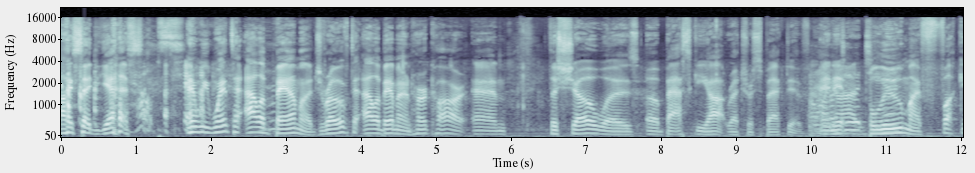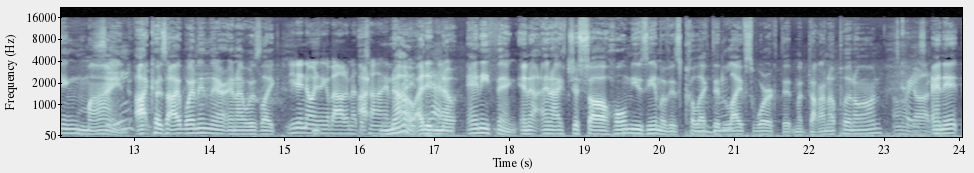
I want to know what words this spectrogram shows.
I said yes, Helps. and we went to Alabama. Drove to Alabama in her car, and the show was a Basquiat retrospective, and it it blew you. my fucking mind. Because I, went in there and I was like, You didn't know anything about him at the I- time. no, I didn't Yeah. know anything, and I, and I just saw a whole museum of his collected Mm-hmm. life's work that Madonna put on, Oh my Crazy. god. and it.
